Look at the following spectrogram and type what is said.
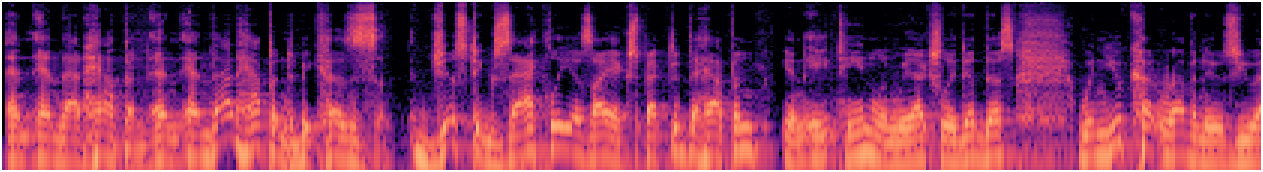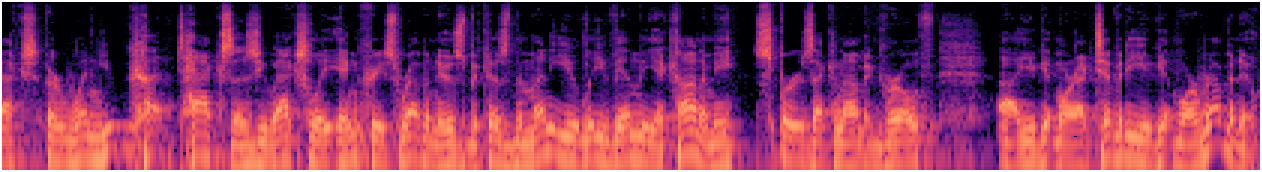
And and that happened. And and that happened because just exactly as I expected to happen in 18 when we actually did this when you cut revenues you actually or when you cut taxes you actually increase revenues because the money you leave in the economy spurs economic growth. Uh, you get more activity you get more revenue.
